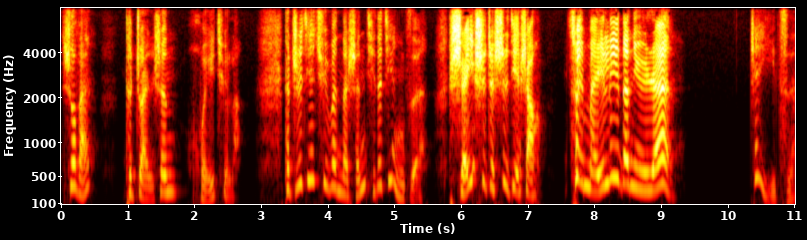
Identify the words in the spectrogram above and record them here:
说完，她转身回去了。他直接去问那神奇的镜子：“谁是这世界上最美丽的女人？”这一次，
